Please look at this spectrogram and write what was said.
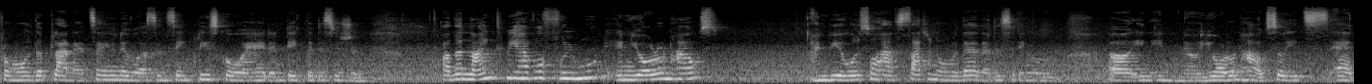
from all the planets and universe and saying, please go ahead and take the decision. On the 9th, we have a full moon in your own house and we also have Saturn over there that is sitting uh, in, in uh, your own house. So it's an,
